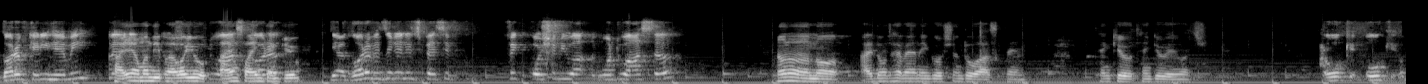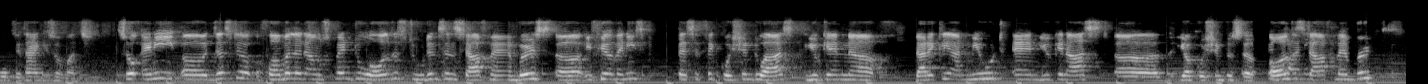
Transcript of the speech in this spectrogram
Gaurav, can you hear me? Hi, Amandeep. How are you? I'm fine, Gaurav? thank you. Yeah, Gaurav, is it any specific question you want to ask, sir? No, no, no, no. I don't have any question to ask them. Thank you. Thank you very much. Okay, okay, okay. Thank you so much. So, any uh, just a formal announcement to all the students and staff members. Uh, if you have any specific question to ask, you can uh, directly unmute and you can ask uh, your question to sir. All the staff members.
